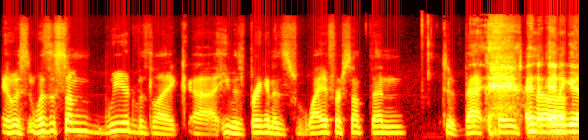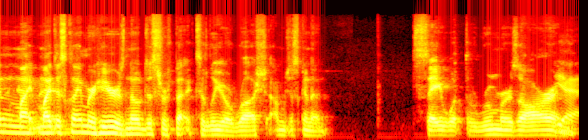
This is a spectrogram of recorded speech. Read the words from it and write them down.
it was was it some weird was like uh, he was bringing his wife or something to backstage. and and again, my my disclaimer here is no disrespect to Lio Rush. I'm just gonna say what the rumors are. And, yeah.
